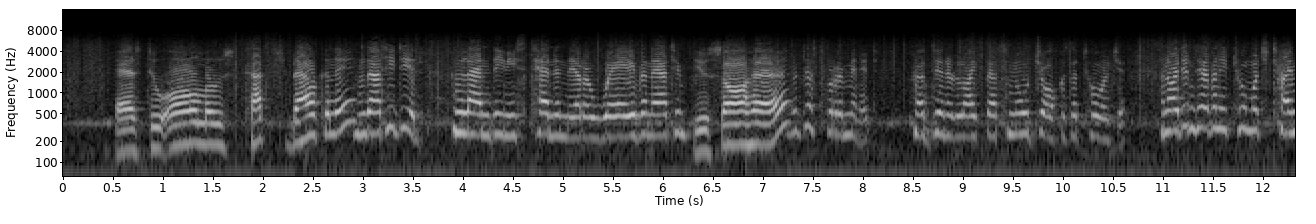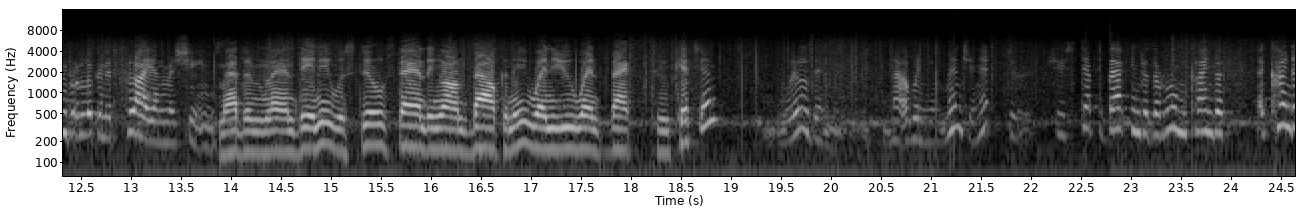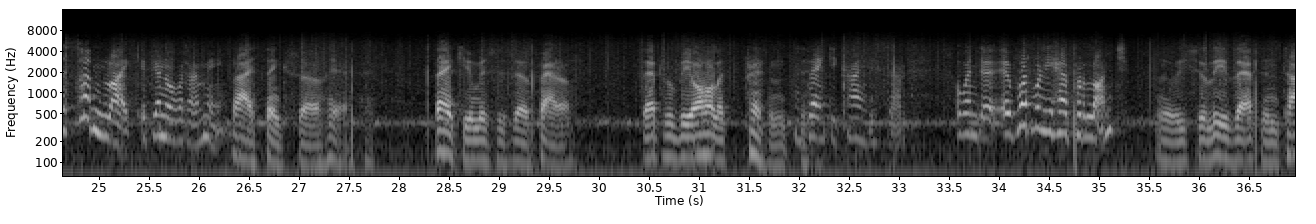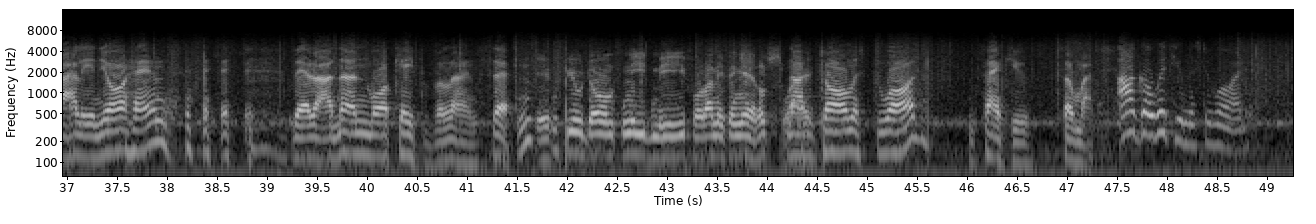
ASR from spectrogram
as to almost touch balcony? That he did. Landini standing there a waving at him. You saw her? Just for a minute. A dinner like that's no joke, as I told you. And I didn't have any too much time for looking at flying machines. Madame Landini was still standing on balcony when you went back to kitchen? Well, then, now when you mention it, uh, she stepped back into the room kind of, uh, kind of sudden like, if you know what I mean. I think so, yes. Thank you, Mrs. O'Farrell. That will be all at present. Thank you kindly, sir. Oh, and uh, what will you have for lunch? Well, we shall leave that entirely in your hands. there are none more capable, I'm certain. If you don't need me for anything else, why... Not at all, Mr. Ward. Thank you so much. I'll go with you, Mr. Ward,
